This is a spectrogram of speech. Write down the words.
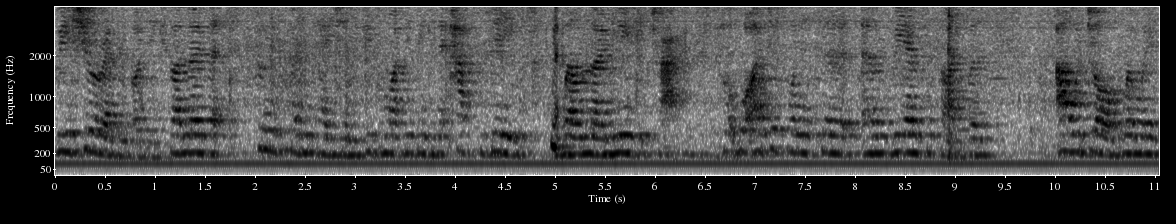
reassure everybody, because I know that from this presentation, people might be thinking it has to be a well-known music track. But what I just wanted to um, re-emphasise was our job when we're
